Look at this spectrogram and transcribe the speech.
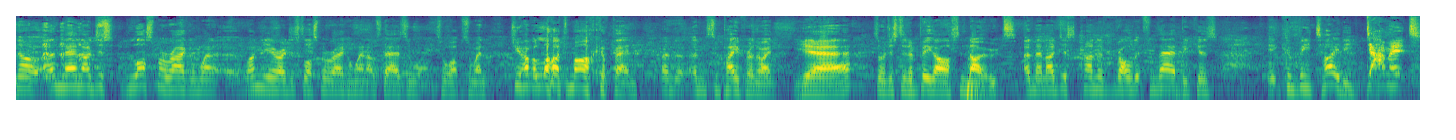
No, and then I just lost my rag and went. uh, One year I just lost my rag and went upstairs and, to Ops and went, "Do you have a large marker pen and, and some paper?" And they went, "Yeah." So I just did a big ass note, and then I just kind of rolled it from there because it can be tidy. Damn it!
